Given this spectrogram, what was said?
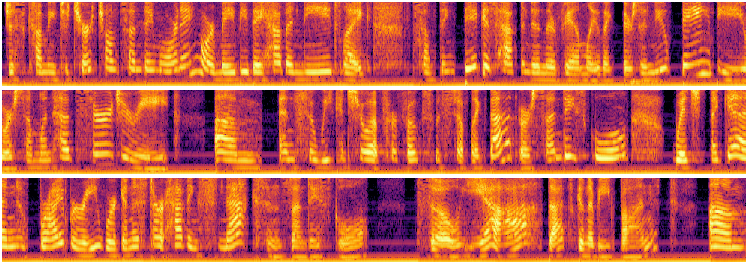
just coming to church on Sunday morning, or maybe they have a need like something big has happened in their family, like there's a new baby or someone had surgery. Um, and so we can show up for folks with stuff like that, or Sunday school, which again, bribery, we're going to start having snacks in Sunday school. So, yeah, that's going to be fun. Um,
